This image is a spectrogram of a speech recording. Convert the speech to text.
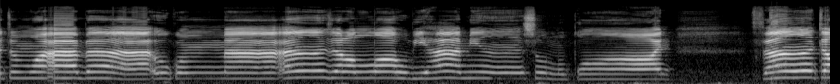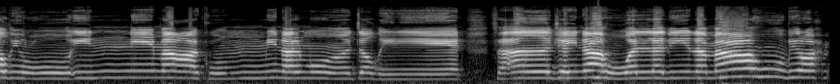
أنتم وآباؤكم ما أنزل الله بها من سلطان. فانتظروا إني معكم من المنتظرين فأنجيناه والذين معه برحمة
